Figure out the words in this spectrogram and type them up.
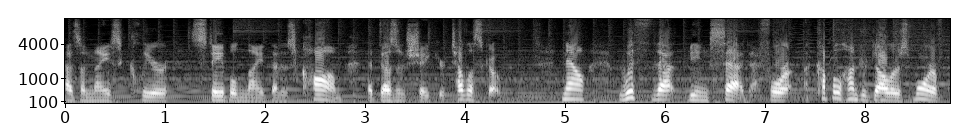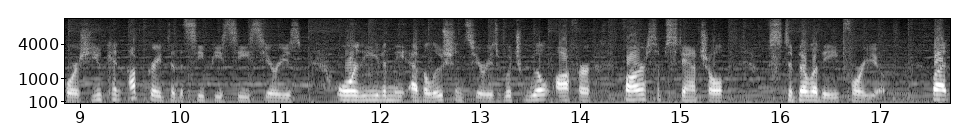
as a nice, clear, stable night that is calm, that doesn't shake your telescope. Now, with that being said, for a couple hundred dollars more, of course, you can upgrade to the CPC series or even the Evolution series, which will offer far substantial stability for you. But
